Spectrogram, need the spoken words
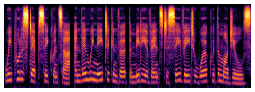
We put a step sequencer, and then we need to convert the MIDI events to CV to work with the modules.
